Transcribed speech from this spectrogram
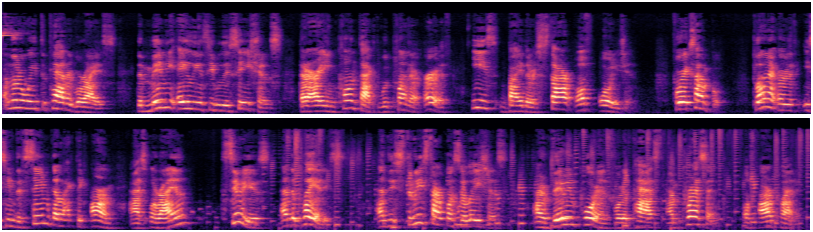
Another way to categorize the many alien civilizations that are in contact with planet Earth is by their star of origin. For example, planet Earth is in the same galactic arm as Orion, Sirius, and the Pleiades, and these three star constellations are very important for the past and present of our planet.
